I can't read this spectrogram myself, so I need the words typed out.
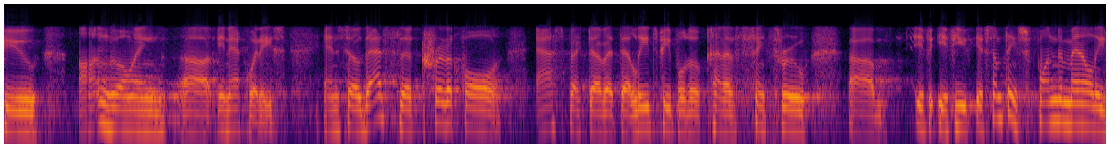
to ongoing uh, inequities. And so that's the critical aspect of it that leads people to kind of think through um, if, if, you, if something's fundamentally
